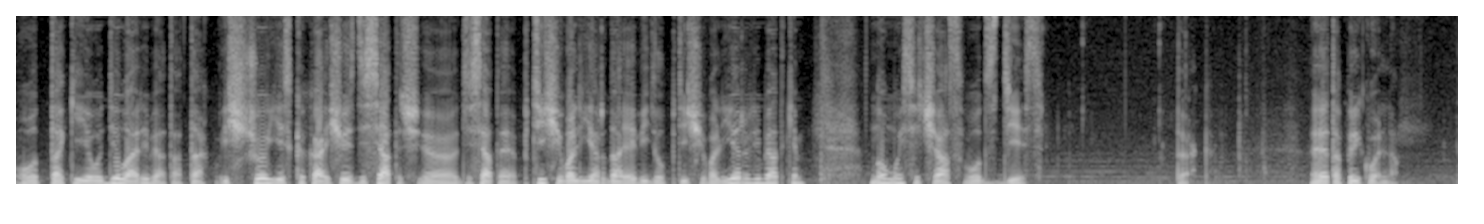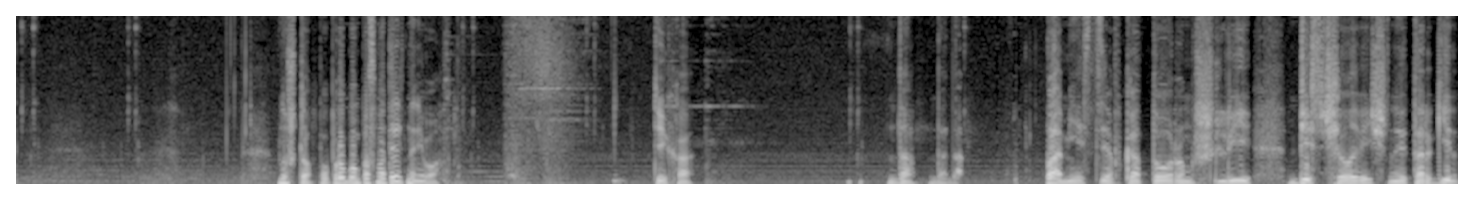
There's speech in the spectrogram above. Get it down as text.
Вот такие вот дела, ребята. Так, еще есть какая? Еще есть десяточ, э, десятая. Птичий вольер. Да, я видел птичий вольер, ребятки. Но мы сейчас вот здесь. Так. Это прикольно. Ну что, попробуем посмотреть на него. Тихо. Да, да, да поместье, в котором шли бесчеловечные торги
